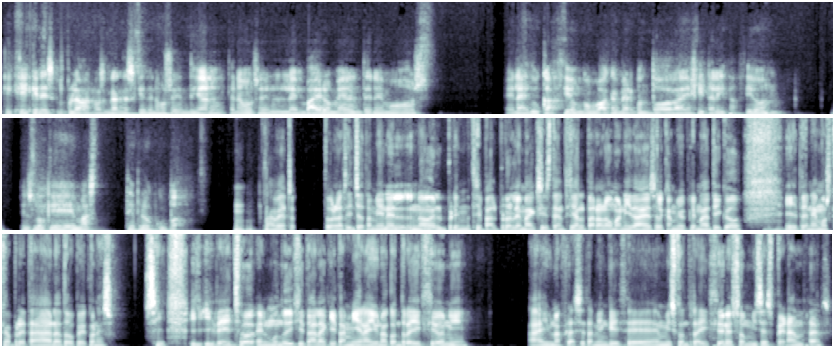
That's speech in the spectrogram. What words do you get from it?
¿Qué, crees que los problemas más grandes que tenemos hoy en día? ¿no? Tenemos el environment, tenemos la educación, cómo va a cambiar con toda la digitalización. ¿Qué es lo que más te preocupa? Mm, a ver, tú lo has dicho también, el, ¿no? el principal problema existencial para la humanidad es el cambio climático y tenemos que apretar a tope con eso. Sí, y, y de hecho, en el mundo digital aquí también hay una contradicción y hay una frase también que dice, mis contradicciones son mis esperanzas,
